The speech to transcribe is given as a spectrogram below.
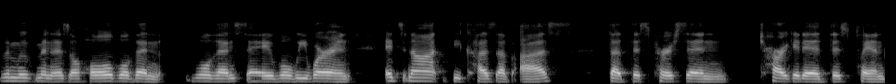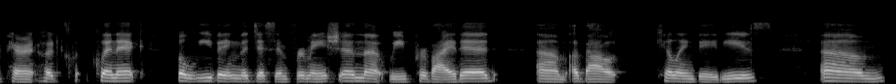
the movement as a whole will then will then say well we weren't it's not because of us that this person targeted this planned parenthood cl- clinic believing the disinformation that we provided um, about killing babies. Um,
